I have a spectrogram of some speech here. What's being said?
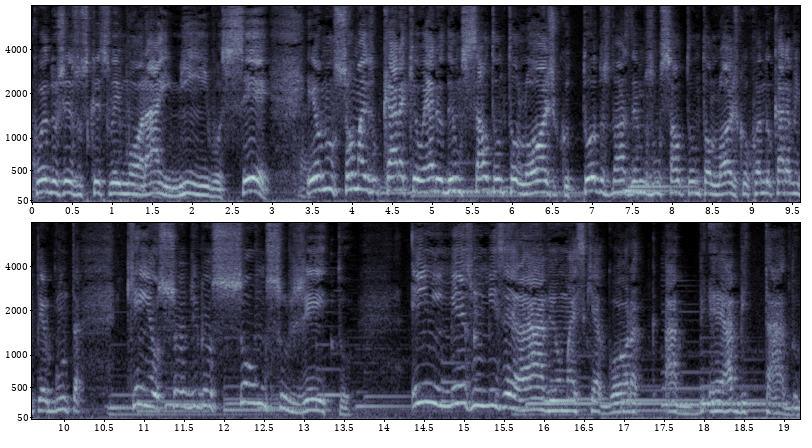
Quando Jesus Cristo veio morar em mim e em você, eu não sou mais o cara que eu era, eu dei um salto ontológico. Todos nós demos um salto ontológico. Quando o cara me pergunta quem eu sou, eu digo, eu sou um sujeito em mim mesmo miserável, mas que agora é habitado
